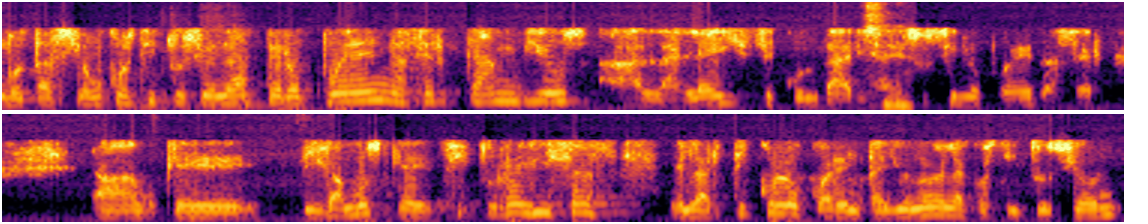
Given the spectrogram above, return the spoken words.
votación constitucional, pero pueden hacer cambios a la ley secundaria, Sí. eso sí lo pueden hacer. Aunque digamos que si tú revisas el artículo 41 de la Constitución,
